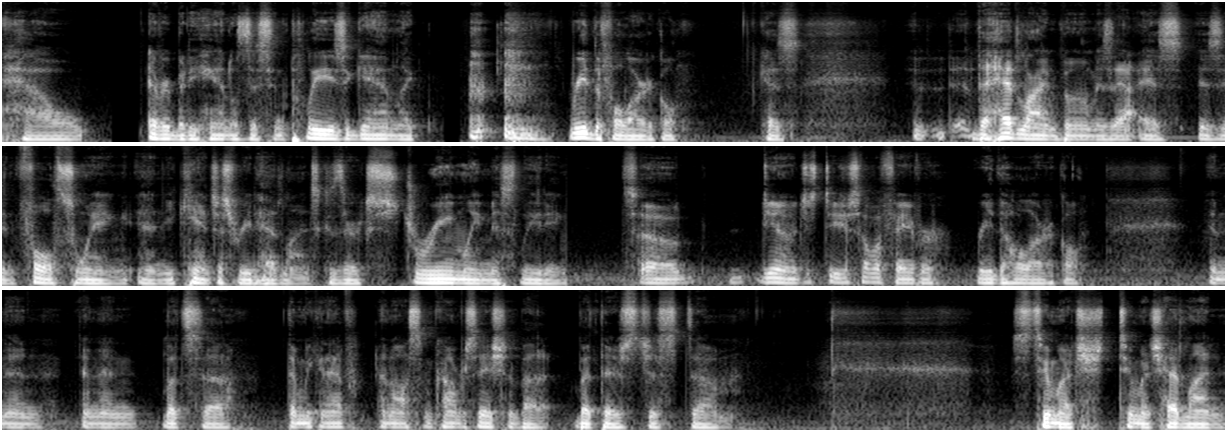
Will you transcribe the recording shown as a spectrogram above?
how everybody handles this, and please again, like read the full article because the headline boom is is is in full swing, and you can't just read headlines because they're extremely misleading. So, you know, just do yourself a favor, read the whole article, and then and then let's uh, then we can have an awesome conversation about it. But there's just um, it's too much too much headline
